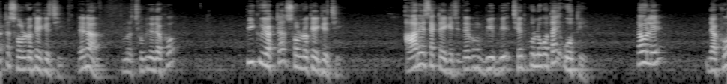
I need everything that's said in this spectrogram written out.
একটা সরলরেখা এঁকেছি, তাই না? তোমরা ছবিতে দেখো পি কিউ একটা সরলরেখা এঁকেছি। আর এস একটা এঁকেছি এবং ছেদ করল কোথায়? ওতে তাহলে দেখো,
